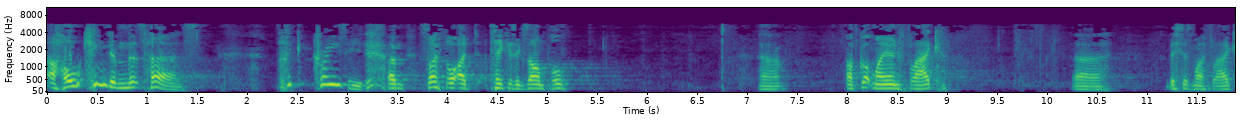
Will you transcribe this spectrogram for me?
a whole kingdom that's hers. Like crazy. Um, so I thought I'd take his example. Uh, I've got my own flag. Uh, this is my flag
